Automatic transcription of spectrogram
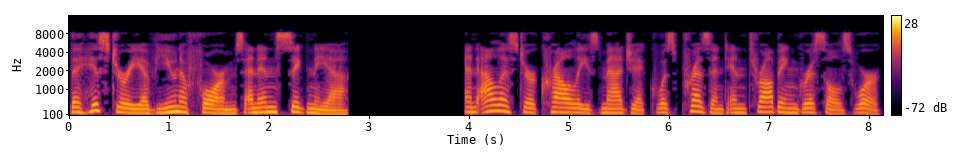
the history of uniforms and insignia, and Aleister Crowley's magic was present in Throbbing Gristle's work,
